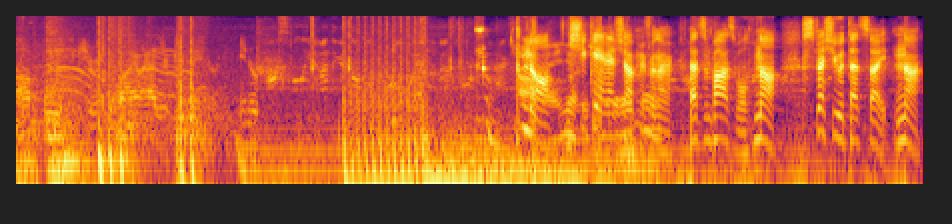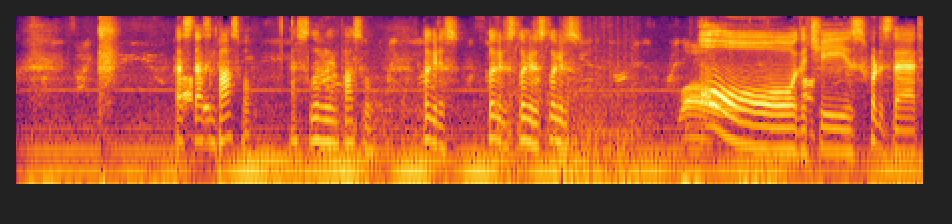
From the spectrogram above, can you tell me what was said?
Op 4 is securing the biohazard container. Inter- no, she can't headshot me from there. That's impossible. No, especially with that sight. Nah. That's that's impossible. That's literally impossible. Look at this. Look at this. Look at this. Look at this. Whoa. Oh, the cheese. What is that?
